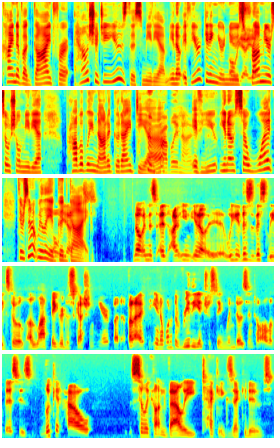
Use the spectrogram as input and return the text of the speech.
kind of a guide for how should you use this medium you know if you're getting your oh, news oh, yeah, from yeah. your social media probably not a good idea probably not if you you know so what there's not really a oh, good guide no, and this, I mean, you know, eh, we this this leads to a, a, lot bigger discussion here. But but I, you know, one of the really interesting windows into all of this is look at how Silicon Valley tech executives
